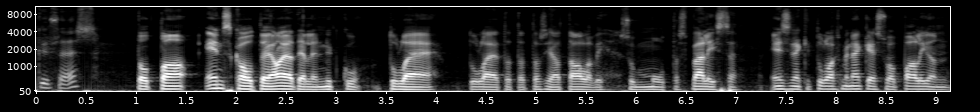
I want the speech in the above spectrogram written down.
kyseessä. Tota, ensi kauteen ajatellen nyt, kun tulee, tulee tota, tosiaan talvi sun muut tässä välissä, ensinnäkin tullaanko me näkee sua paljon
